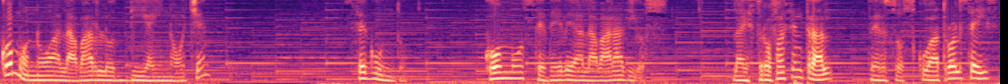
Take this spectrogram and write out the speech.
¿cómo no alabarlo día y noche? Segundo, ¿cómo se debe alabar a Dios? La estrofa central versos 4 al 6,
